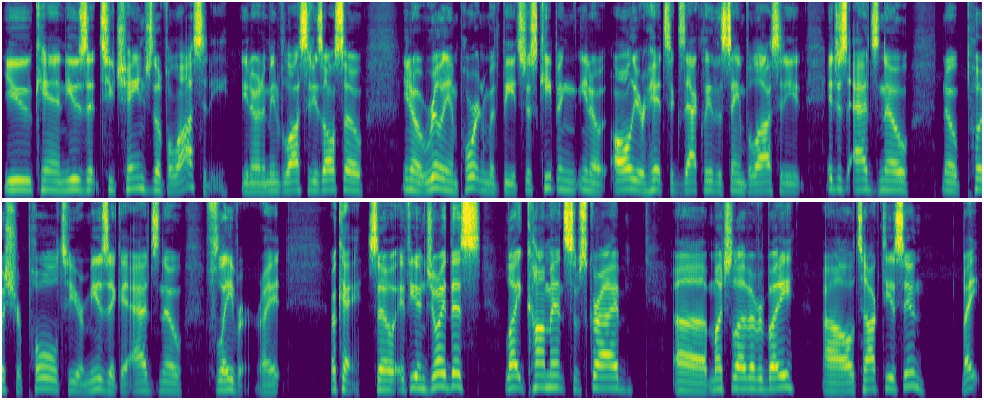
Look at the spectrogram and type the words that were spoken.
You can use it to change the velocity. You know what I mean? Velocity is also, you know, really important with beats. Just keeping, you know, all your hits exactly the same velocity. It just adds no no push or pull to your music. It adds no flavor, right? Okay, so if you enjoyed this, like, comment, subscribe. Uh, much love, everybody. I'll talk to you soon. Bye.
